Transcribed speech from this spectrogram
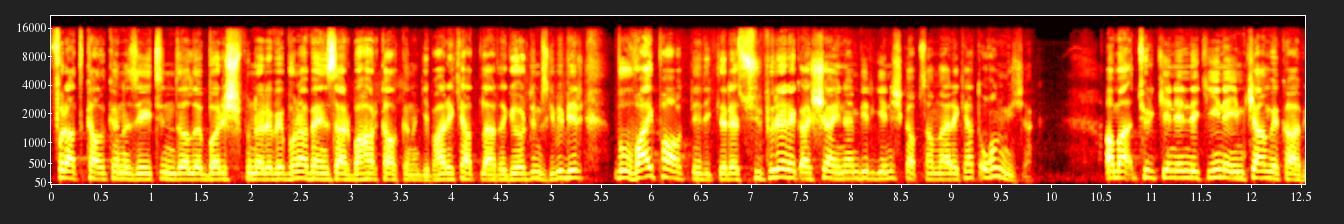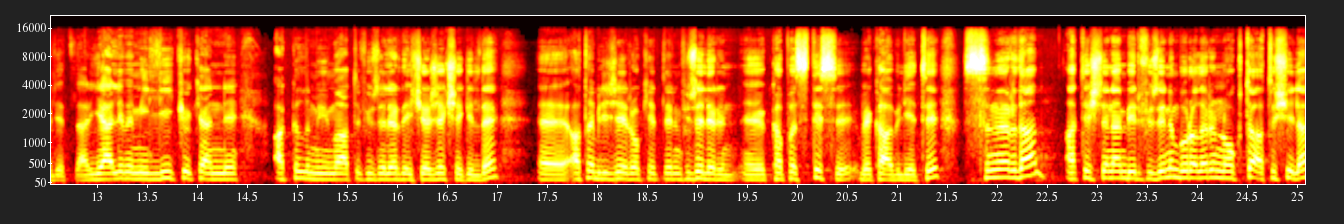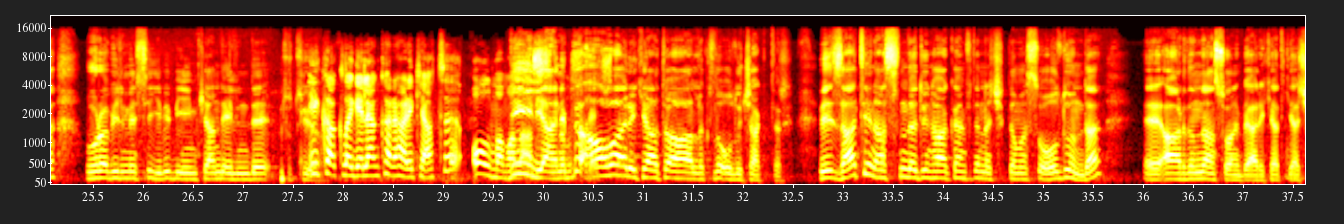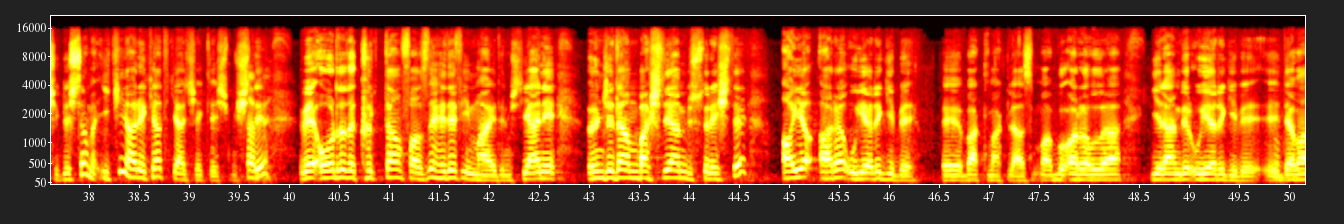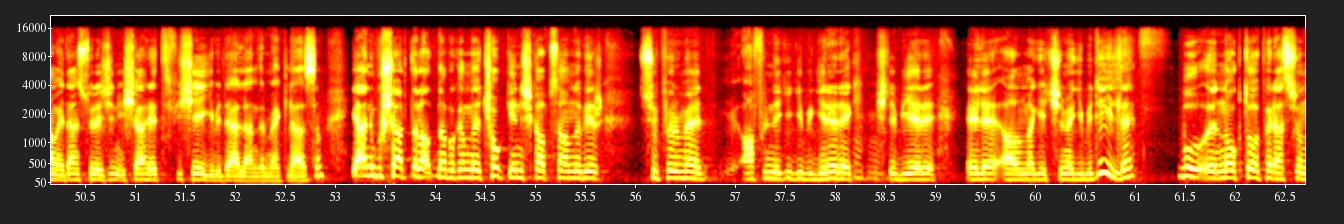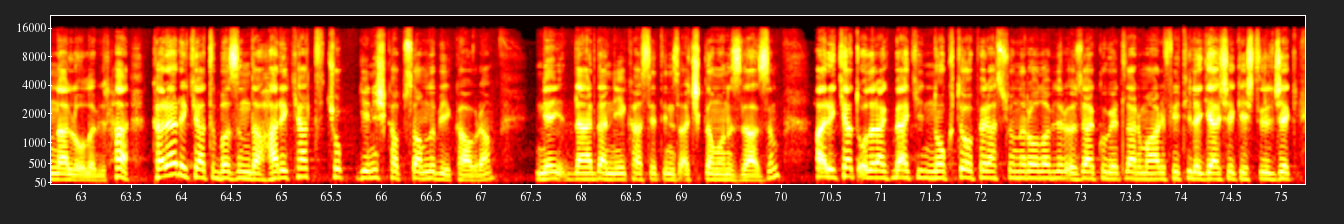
Fırat Kalkanı, Zeytin Dalı, Barış Pınarı ve buna benzer Bahar Kalkanı gibi harekatlarda gördüğümüz gibi bir bu wipeout dedikleri süpürerek aşağı inen bir geniş kapsamlı harekat olmayacak. Ama Türkiye'nin elindeki yine imkan ve kabiliyetler, yerli ve milli kökenli akıllı mühimmatı füzeleri de içerecek şekilde e, atabileceği roketlerin, füzelerin e, kapasitesi ve kabiliyeti sınırdan ateşlenen bir füzenin buraları nokta atışıyla vurabilmesi gibi bir imkan da elinde tutuyor. İlk akla gelen kara harekatı olmamalı Değil yani bir hava harekatı ağırlıklı olacaktır. Ve zaten aslında dün Hakan Fidan'ın açıklaması olduğunda e, ardından sonra bir harekat gerçekleşti ama iki harekat gerçekleşmişti. Tabii. Ve orada da 40'tan fazla hedef imha edilmişti. Yani önceden başlayan bir süreçte aya ara uyarı gibi e, bakmak lazım. Bu aralığa giren bir uyarı gibi e, devam eden sürecin işaret fişeği gibi değerlendirmek lazım. Yani bu şartlar altında bakıldığında çok geniş kapsamlı bir süpürme Afrin'deki gibi girerek işte bir yeri ele alma geçirme gibi değil de bu e, nokta operasyonlarla olabilir. Ha kara harekatı bazında harekat çok geniş kapsamlı bir kavram. Ne, nereden neyi kastettiğinizi açıklamanız lazım. Harekat olarak belki nokta operasyonları olabilir. Özel kuvvetler marifetiyle gerçekleştirilecek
